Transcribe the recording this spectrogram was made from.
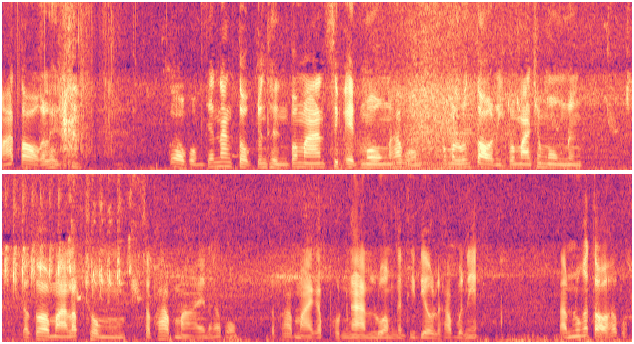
มาต่อกันเลยนะก็ผมจะนั่งตกจนถึงประมาณ 11โมงนะครับผมก็มาลุ้นต่ออีกประมาณชั่วโมงหนึ่งแล้วก็มารับชมสภาพหมายนะครับผมสภาพหมายกับผลงานรวมกันทีเดียวเลยครับวันนี้ตามลุ้นกันต่อครับผม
